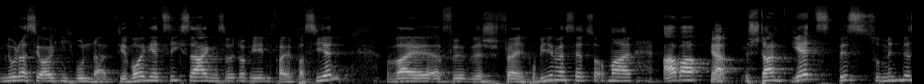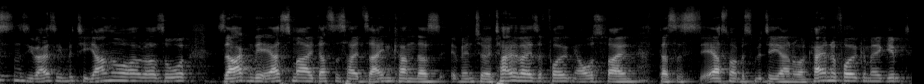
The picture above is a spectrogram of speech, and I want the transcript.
nur dass ihr euch nicht wundert. Wir wollen jetzt nicht sagen, das wird auf jeden Fall passieren, weil äh, vielleicht probieren wir es jetzt auch mal. Aber Ja. Stand jetzt bis zumindest, ich weiß nicht, Mitte Januar oder so, sagen wir erstmal, dass es halt sein kann, dass eventuell teilweise Folgen ausfallen, dass es erstmal bis Mitte Januar keine Folge mehr gibt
